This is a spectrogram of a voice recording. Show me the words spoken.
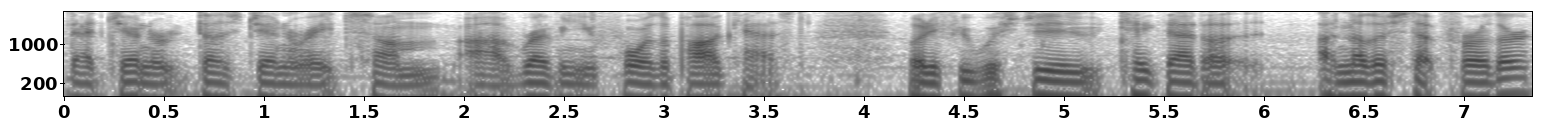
that gener- does generate some uh, revenue for the podcast. But if you wish to take that uh, another step further,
